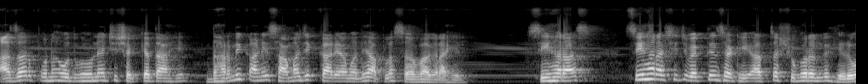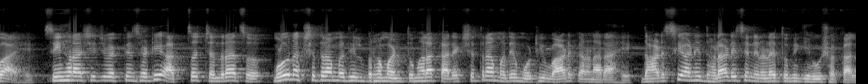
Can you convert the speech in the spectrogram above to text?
आजार पुन्हा उद्भवण्याची शक्यता आहे. धार्मिक आणि सामाजिक कार्यामध्ये आपला सहभाग राहील. सिंहरास सिंह राशीच्या व्यक्तींसाठी आजचा शुभ रंग हिरवा आहे. सिंह राशीच्या व्यक्तींसाठी आजचं चंद्राचं मूळ नक्षत्रामधील भ्रमण तुम्हाला कार्यक्षेत्रामध्ये मोठी वाढ करणार आहे. धाडसी आणि धडाडीचे निर्णय तुम्ही घेऊ शकाल.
